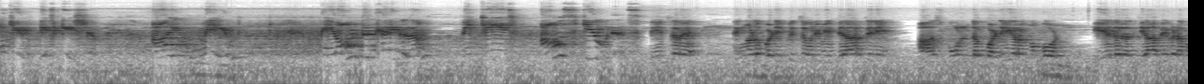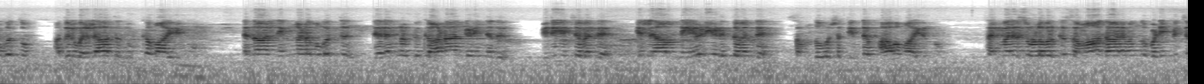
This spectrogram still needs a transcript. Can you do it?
Indian education. I mean, beyond the curriculum, we teach our students. ടീച്ചറെ നിങ്ങൾ പഠിപ്പിച്ച ഒരു വിദ്യാർത്ഥിനി ആ സ്കൂളിന്റെ പടിയിറങ്ങുമ്പോൾ ഏതൊരു അധ്യാപികയുടെ മുഖത്തും അതൊരു വല്ലാത്ത ദുഃഖമായിരിക്കും. എന്നാൽ നിങ്ങളുടെ മുഖത്ത് ജനങ്ങൾക്ക് കാണാൻ കഴിഞ്ഞത് വിജയിച്ചവന്റെ എല്ലാം നേടിയെടുത്തവന്റെ സന്തോഷത്തിന്റെ ഭാവമായിരുന്നു. സന്മനസ്സുള്ളവർക്ക് സമാധാനമെന്ന് പഠിപ്പിച്ച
